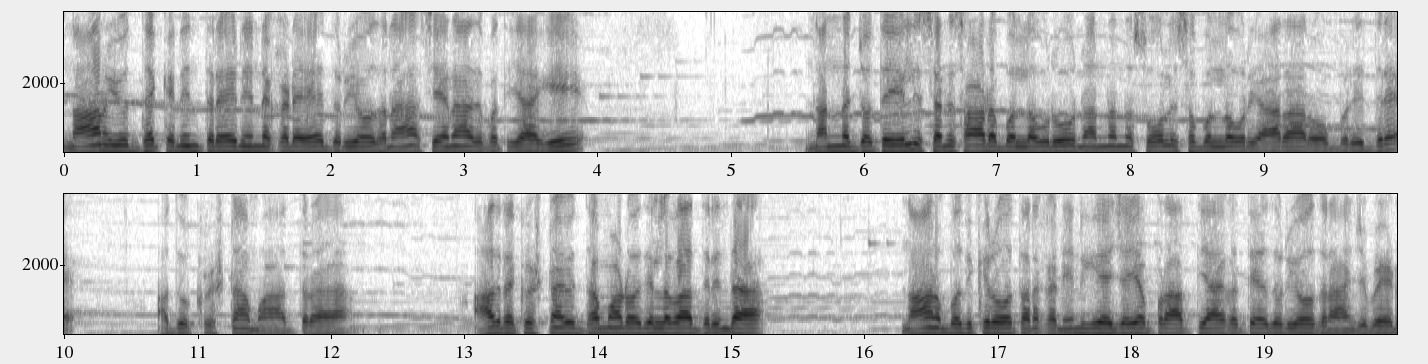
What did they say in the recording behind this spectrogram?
ನಾನು ಯುದ್ಧಕ್ಕೆ ನಿಂತರೆ ನಿನ್ನ ಕಡೆ ದುರ್ಯೋಧನ ಸೇನಾಧಿಪತಿಯಾಗಿ ನನ್ನ ಜೊತೆಯಲ್ಲಿ ಸೆಣಸಾಡಬಲ್ಲವರು, ನನ್ನನ್ನು ಸೋಲಿಸಬಲ್ಲವರು ಯಾರು ಒಬ್ಬರಿದ್ದರೆ ಅದು ಕೃಷ್ಣ ಮಾತ್ರ. ಆದರೆ ಕೃಷ್ಣ ಯುದ್ಧ ಮಾಡೋದಿಲ್ಲವಾದ್ದರಿಂದ ನಾನು ಬದುಕಿರೋ ತನಕ ನಿನಗೆ ಜಯ ಪ್ರಾಪ್ತಿಯಾಗತ್ತೆ ದುರ್ಯೋಧನ ಅಂಜಬೇಡ.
